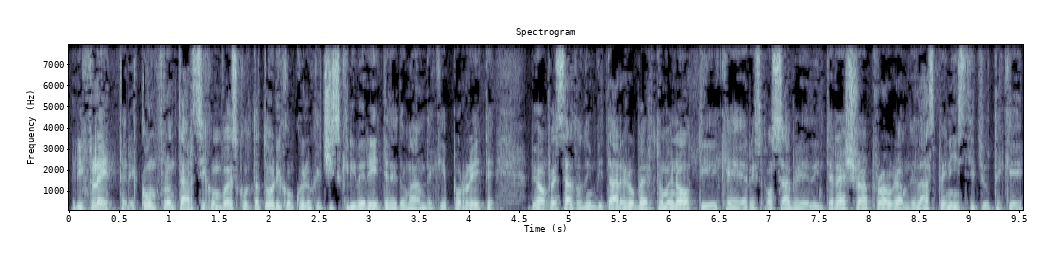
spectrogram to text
riflettere, confrontarsi con voi ascoltatori, con quello che ci scriverete, le domande che porrete. Abbiamo pensato di invitare Roberto Menotti, che è responsabile dell'International Program dell'Aspen Institute, che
